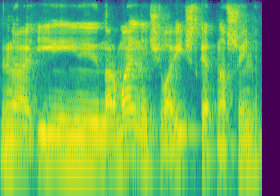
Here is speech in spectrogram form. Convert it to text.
Э, и нормальное человеческое отношение.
